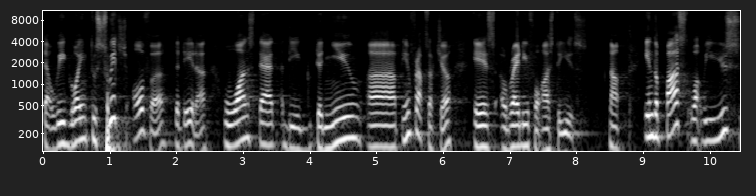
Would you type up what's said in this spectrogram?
that we're going to switch over the data once that the, the new uh, infrastructure is ready for us to use. Now, in the past, what we use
